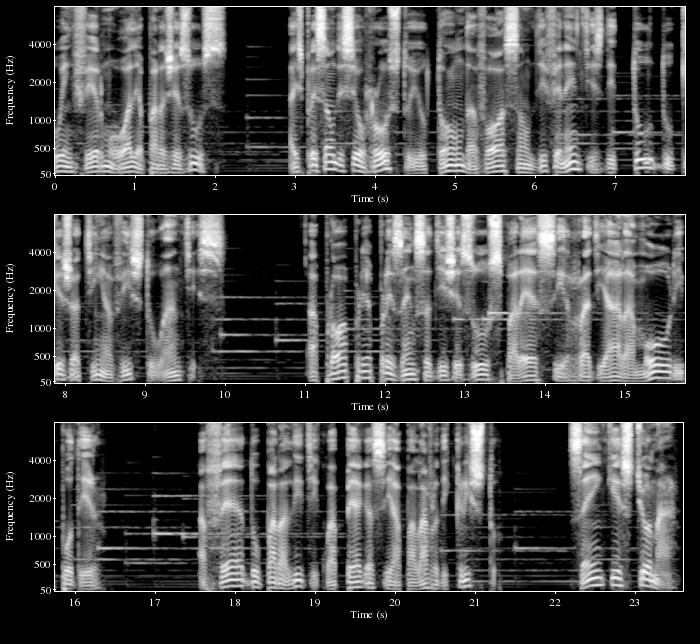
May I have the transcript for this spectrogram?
o enfermo olha para Jesus a expressão de seu rosto e o tom da voz são diferentes de tudo que já tinha visto antes. A própria presença de Jesus parece irradiar amor e poder. A fé do paralítico apega-se à palavra de Cristo, sem questionar.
